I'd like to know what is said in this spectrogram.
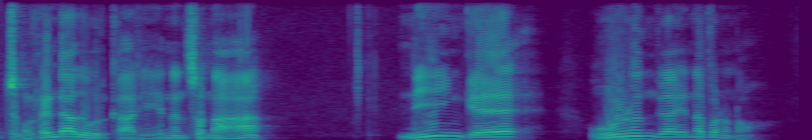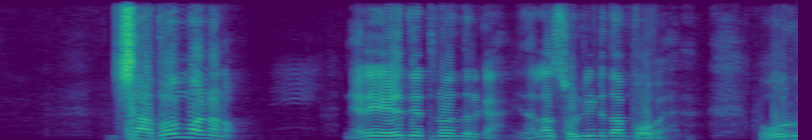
கற்றுக்கணும் ரெண்டாவது ஒரு காரியம் என்னன்னு சொன்னால் நீங்கள் ஒழுங்காக என்ன பண்ணணும்? ஜபம் பண்ணணும். நிறைய எழுதி எடுத்துன்னு வந்திருக்கேன். இதெல்லாம் சொல்லிட்டு தான் போவேன். ஒரு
